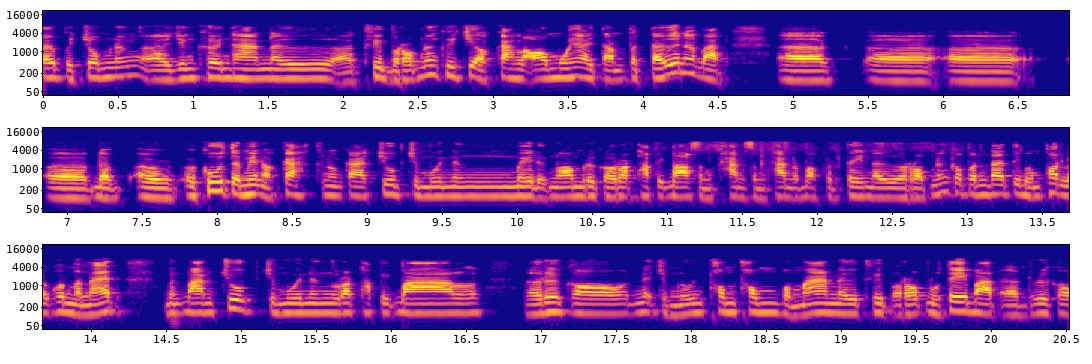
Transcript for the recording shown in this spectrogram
ទៅប្រជុំហ្នឹងយើងឃើញថានៅទ្វីបអឺរ៉ុបហ្នឹងគឺជាឱកាសល្អមួយហើយតាមពិតទៅណាបាទអឺគូតែមានឱកាសក្នុងការជួបជាមួយនឹងមេដឹកនាំឬក៏រដ្ឋាភិបាលសំខាន់សំខាន់របស់ប្រទេសនៅអឺរ៉ុបហ្នឹងក៏ប៉ុន្តែទីបំផុតលោកហ៊ុនម៉ាណែតមិនបានជួបជាមួយនឹងរដ្ឋាភិបាល ឬក៏អ្នកចំនួនធំធំប្រមាណនៅទ្វីបអឺរ៉ុបនោះទេបាទឬក៏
